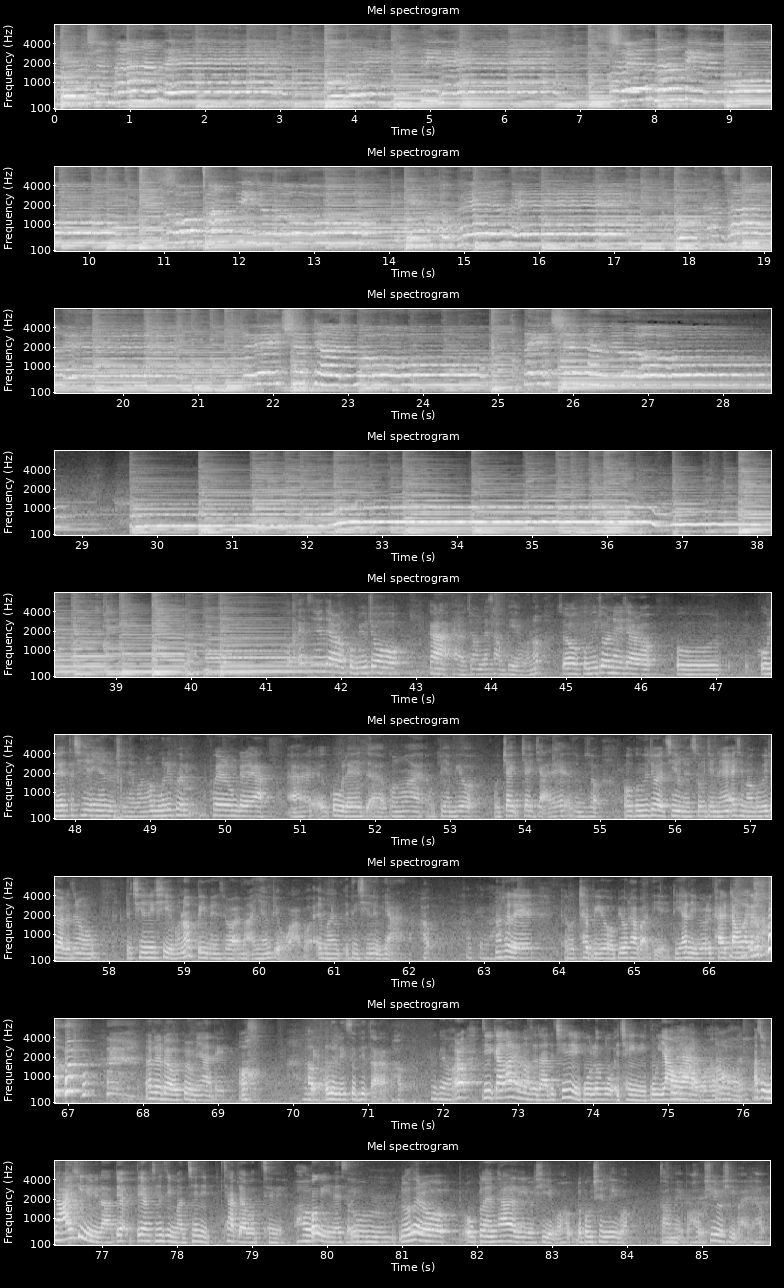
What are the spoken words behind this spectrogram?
Give it your တော့ကိုမျိုးကျော်ကအဲကျွန်တော်လက်ဆောင်ပေးရပါတော့ဆိုတော့ကိုမျိုးကျော်နဲ့ကျတော့ဟိုကိုလည်းတချင်းအရင်လူချင်တယ်ပေါ့နော်မိုးလေးဖွဲဖွဲတော့ကလေးကအဲကိုလည်းအကုန်လုံးကပြန်ပြီးတော့ဟိုကြိုက်ကြိုက်ကြတယ်အဲဆိုတော့ဟိုကိုမျိုးကျော်ရဲ့ချင်းကိုလည်းစိုးကျင်တယ်အဲ့ချိန်မှာကိုမျိုးကျော်ကလည်းကျွန်တော်တချင်းလေးရှိရပေါ့နော်ပေးမယ်ဆိုတော့အမှအရန်ပျော်သွားပါပေါ့အဲ့မှာဒီချင်းလေးကိုရတာဟုတ်ဟုတ်ကဲ့ပါနောက်ထပ်လည်းဟိုထပ်ပြီးတော့ပြောထားပါသေးတယ်ဒီကနေပြီးတော့ဒီခါတောင်းလိုက်တော့နောက်ထပ်တော့ခုမရသေးဘူးဟုတ်အဲ့လိုလေးဆိုဖြစ်သွားတာဟုတ် ဟုတ်ကဲ့ပါအဲ့တော့ဒီကာလတွေမှာဆိုတာတချင်းတွေပို့လို့ဖို့အချိန်တွေပိုရအောင်ပါပေါ့နော်အဲ့ဆိုအများကြီးရှိနေပြီလားတယောက်တယောက်ချင်းစီမှာချင်းတွေချပြဖို့တချင်းတွေပုတ်ရင်းနဲ့ဆိုရင်ဟိုလောဆယ်တော့ဟို plan ထားတာလေးတော့ရှိရပေါ့ဟုတ်တပုတ်ချင်းလေးပေါ့သွားမယ်ပေါ့ဟုတ်ရှိရရှိပါတယ်ဟုတ်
